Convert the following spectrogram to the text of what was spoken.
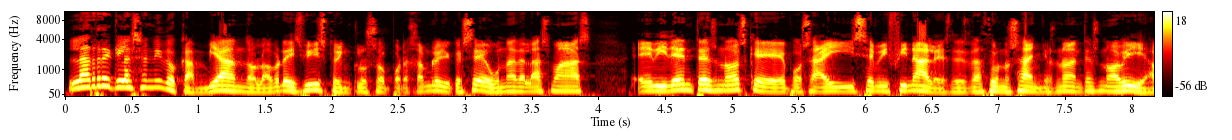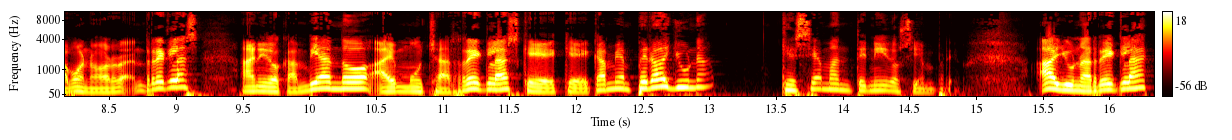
las reglas han ido cambiando, lo habréis visto, incluso, por ejemplo, yo que sé, una de las más evidentes, ¿no? Es que pues hay semifinales desde hace unos años, ¿no? Antes no había. Bueno, reglas han ido cambiando, hay muchas reglas que, que cambian, pero hay una que se ha mantenido siempre. Hay una regla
